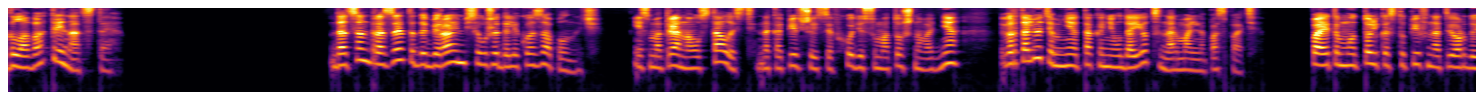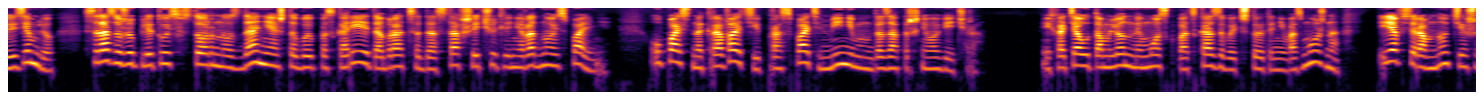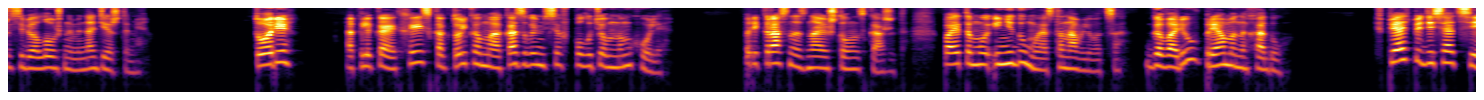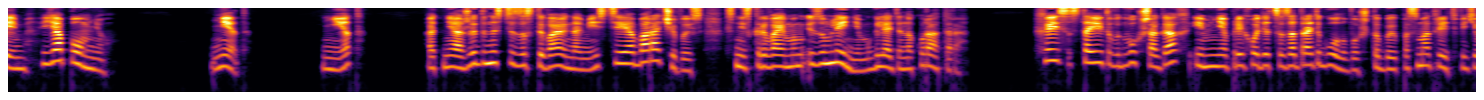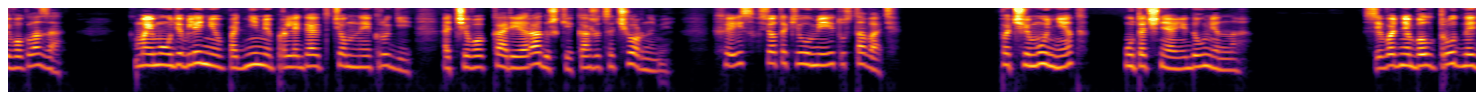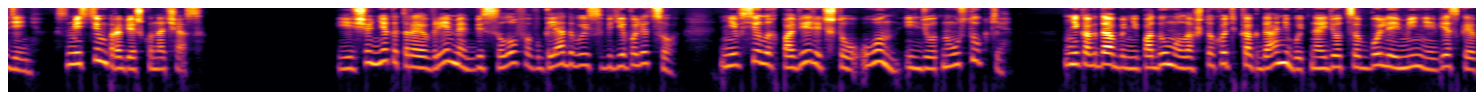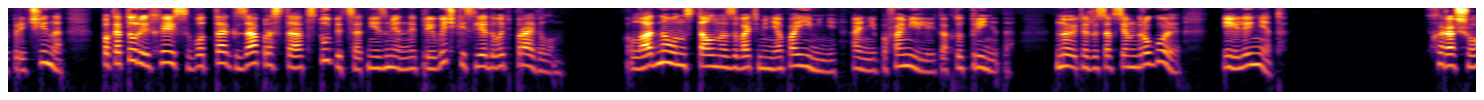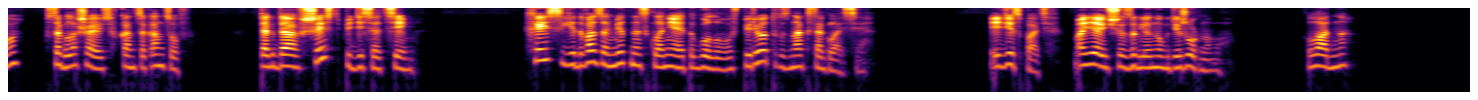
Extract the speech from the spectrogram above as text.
Глава 13. До центра Зета добираемся уже далеко за полночь. Несмотря на усталость, накопившуюся в ходе суматошного дня, в вертолете мне так и не удается нормально поспать. Поэтому, только ступив на твердую землю, сразу же плетусь в сторону здания, чтобы поскорее добраться до ставшей чуть ли не родной спальни, упасть на кровать и проспать минимум до завтрашнего вечера. И хотя утомленный мозг подсказывает, что это невозможно, я все равно тешу себя ложными надеждами. «Тори!» — окликает Хейс, как только мы оказываемся в полутемном холле. Прекрасно знаю, что он скажет, поэтому и не думаю останавливаться. Говорю прямо на ходу. «В 5.57, я помню». «Нет». «Нет». От неожиданности застываю на месте и оборачиваюсь с нескрываемым изумлением, глядя на куратора. Хейс стоит в двух шагах, и мне приходится задрать голову, чтобы посмотреть в его глаза. К моему удивлению, под ними пролегают темные круги, отчего карие радужки кажутся черными. Хейс все-таки умеет уставать. «Почему нет?» — уточняю недоуменно. «Сегодня был трудный день. Сместим пробежку на час». Еще некоторое время без слов вглядываюсь в его лицо, не в силах поверить, что он идет на уступки. Никогда бы не подумала, что хоть когда-нибудь найдется более-менее веская причина, по которой Хейс вот так запросто отступится от неизменной привычки следовать правилам. Ладно, он стал называть меня по имени, а не по фамилии, как тут принято. Но это же совсем другое. Или нет? Хорошо, соглашаюсь в конце концов. Тогда в 6.57? Хейс едва заметно склоняет голову вперед в знак согласия. Иди спать, а я еще загляну к дежурному. Ладно.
